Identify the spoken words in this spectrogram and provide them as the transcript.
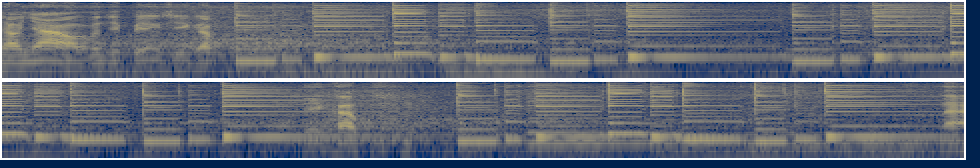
ยาวๆมันจะเป็นอย่างนี้ครับนี่ครับน่ะ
